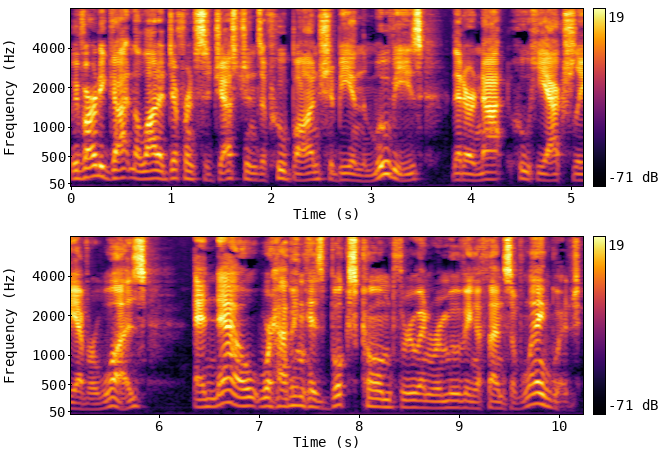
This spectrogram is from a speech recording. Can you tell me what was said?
We've already gotten a lot of different suggestions of who Bond should be in the movies that are not who he actually ever was. And now we're having his books combed through and removing offensive language.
